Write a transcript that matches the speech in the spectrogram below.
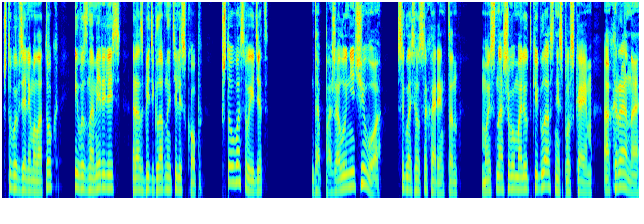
что вы взяли молоток и вознамерились разбить главный телескоп. Что у вас выйдет?» «Да, пожалуй, ничего», — согласился Харрингтон. «Мы с нашего малютки глаз не спускаем. Охрана...»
